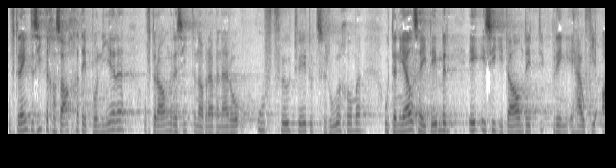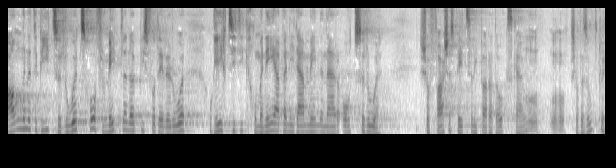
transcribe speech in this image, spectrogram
auf der einen Seite kann Sachen deponieren kann, auf der anderen Seite aber eben auch aufgefüllt wird und zur Ruhe komme. Und Daniel sagt immer, ich, ich sei da und ich, bringe, ich helfe anderen dabei, zur Ruhe zu kommen, vermitteln etwas von dieser Ruhe und gleichzeitig komme ich eben in dem Sinne auch zur Ruhe. Schon fast ein bisschen paradox, gell? Ist aber super.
